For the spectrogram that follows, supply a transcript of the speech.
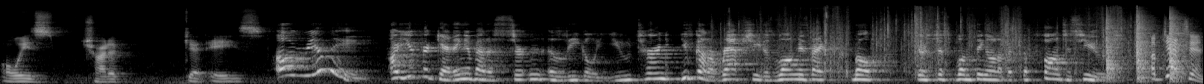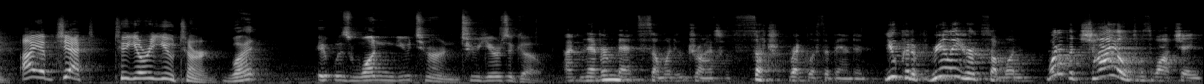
always try to get A's. Oh, really? Are you forgetting about a certain illegal U turn? You've got a rap sheet as long as I. Well, there's just one thing on it, but the font is huge. Objection! I object to your U turn. What? It was one U turn two years ago. I've never met someone who drives with such reckless abandon. You could have really hurt someone. What if a child was watching?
